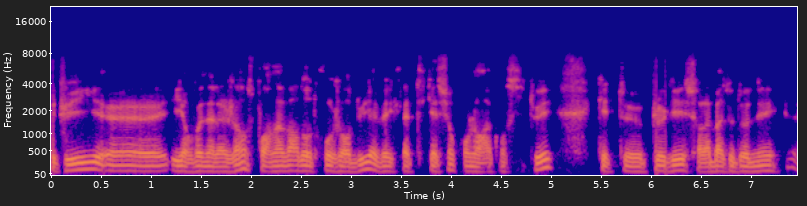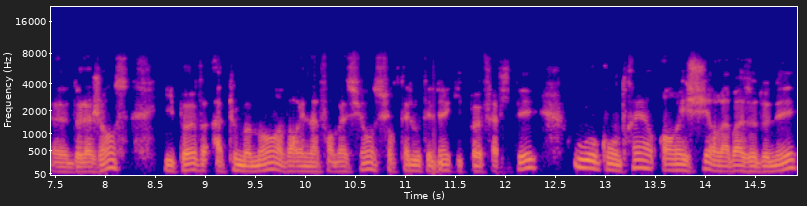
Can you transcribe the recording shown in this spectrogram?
et puis euh, ils revenaient à l'agence pour en avoir d'autres aujourd'hui avec l'application qu'on leur a constituée qui est euh, pluguée sur la base de données euh, de l'agence. Ils peuvent à tout moment avoir une information sur tel ou tel bien qu'ils peuvent visiter ou au contraire enrichir la base de données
